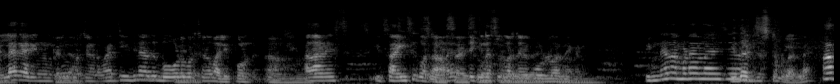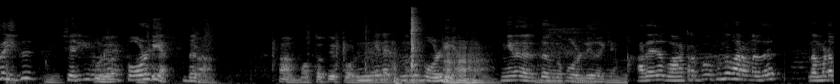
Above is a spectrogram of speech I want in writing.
എല്ലാ കാര്യങ്ങൾക്കും കുറച്ചുകൂടെ മറ്റേ ഇതിനകത്ത് ബോർഡ് കുറച്ചുകൂടെ വലിപ്പമുണ്ട്. അതാണ് സൈസ് കുറച്ചാണ് തിക്നെസ് കുറച്ചുകൂടെ കൂടുതൽ. വന്നേക്കുന്നത് പിന്നെ നമ്മുടെ അതെ ഇത് ശരിക്കും ഫോൾഡ് ചെയ്യാം. മൊത്തത്തിൽ ഫോൾഡ് ഇങ്ങനെ നമുക്ക് ഫോൾഡ് ചെയ്യാം. ഇങ്ങനെ നിലത്ത് നമുക്ക് ഫോൾഡ് ചെയ്ത് വെക്കാം. അതായത് വാട്ടർ പ്രൂഫ് എന്ന് പറയുന്നത് നമ്മുടെ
